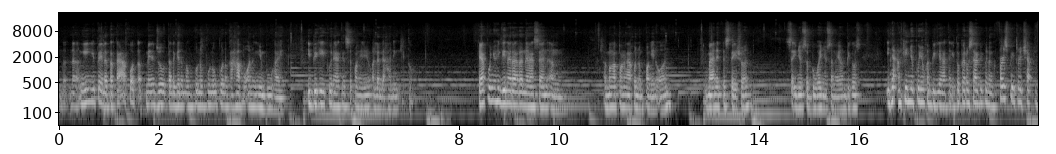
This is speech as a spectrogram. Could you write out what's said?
nangingiti, natatakot at medyo talaga namang punong-puno po ng kahapuan ng inyong buhay, ibigay po natin sa Panginoon yung alalahaning ito. Kaya po nyo hindi nararanasan ang, ang mga pangako ng Panginoon, manifestation sa inyo, sa buhay nyo sa ngayon because inaangkin nyo po yung kabigatan ito. Pero sabi po ng 1 Peter chapter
